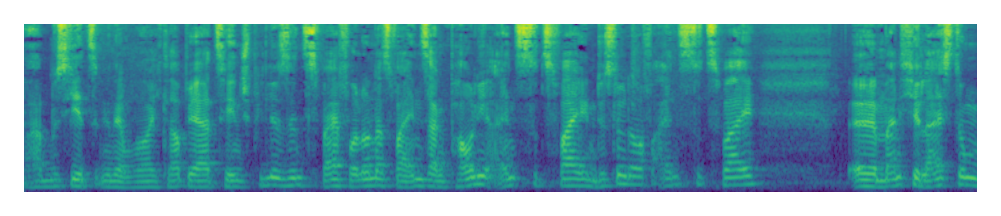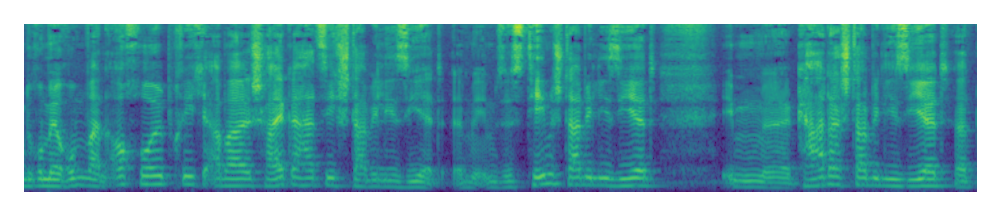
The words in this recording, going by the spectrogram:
Haben sie jetzt, ich glaube ja, zehn Spiele sind zwei verloren. Das war in St. Pauli 1 zu 2, in Düsseldorf 1 zu 2. Äh, manche Leistungen drumherum waren auch holprig, aber Schalke hat sich stabilisiert, ähm, im System stabilisiert, im äh, Kader stabilisiert, hat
